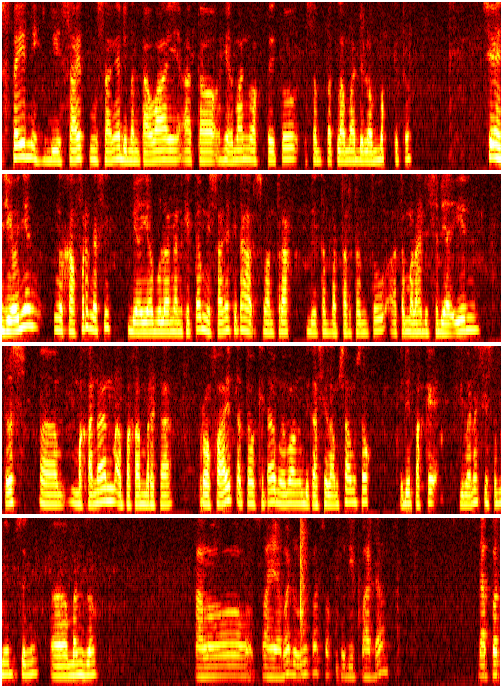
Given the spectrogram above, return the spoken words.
stay nih di site misalnya di Mentawai atau Hilman waktu itu sempat lama di Lombok gitu. Si NGO-nya nge-cover nggak sih biaya bulanan kita misalnya kita harus kontrak di tempat tertentu atau malah disediain terus eh, makanan apakah mereka provide atau kita memang dikasih lamsam sok jadi pakai gimana sistemnya biasanya eh, Manzal? Kalau saya mah dulu pas waktu di Padang dapat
